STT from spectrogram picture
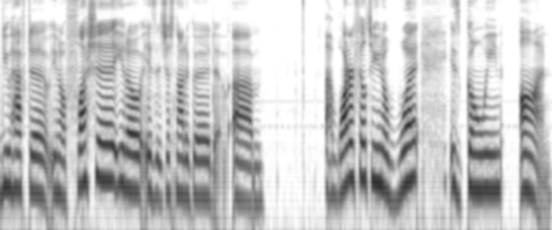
Do you have to, you know, flush it? You know, is it just not a good um, a water filter? You know, what is going on?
